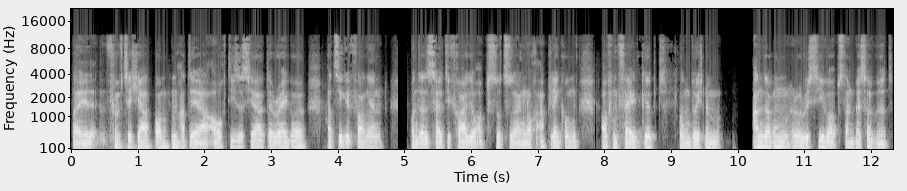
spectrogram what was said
Weil 50 Yard Bomben hatte er auch dieses Jahr, der Rager hat sie gefangen. Und das ist halt die Frage, ob es sozusagen noch Ablenkung auf dem Feld gibt von durch einen anderen Receiver, ob es dann besser wird.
